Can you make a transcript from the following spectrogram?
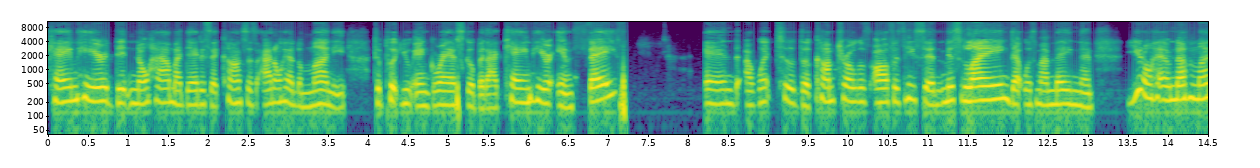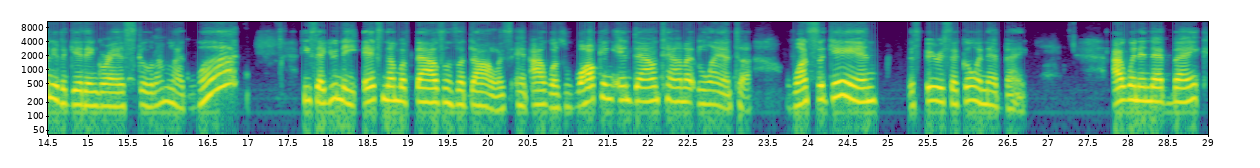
came here, didn't know how. My daddy said, Constance, I don't have the money to put you in grad school, but I came here in faith. And I went to the comptroller's office. He said, Miss Lane, that was my maiden name, you don't have enough money to get in grad school. I'm like, what? He said, You need X number of thousands of dollars. And I was walking in downtown Atlanta. Once again, the Spirit said, Go in that bank. I went in that bank.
